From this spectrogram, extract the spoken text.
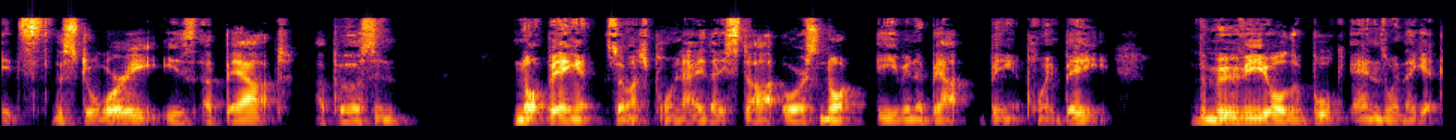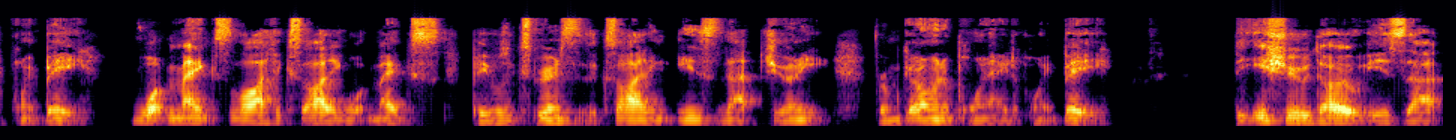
It's the story is about a person not being at so much point A they start, or it's not even about being at point B. The movie or the book ends when they get to point B. What makes life exciting, what makes people's experiences exciting is that journey from going to point A to point B. The issue though is that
